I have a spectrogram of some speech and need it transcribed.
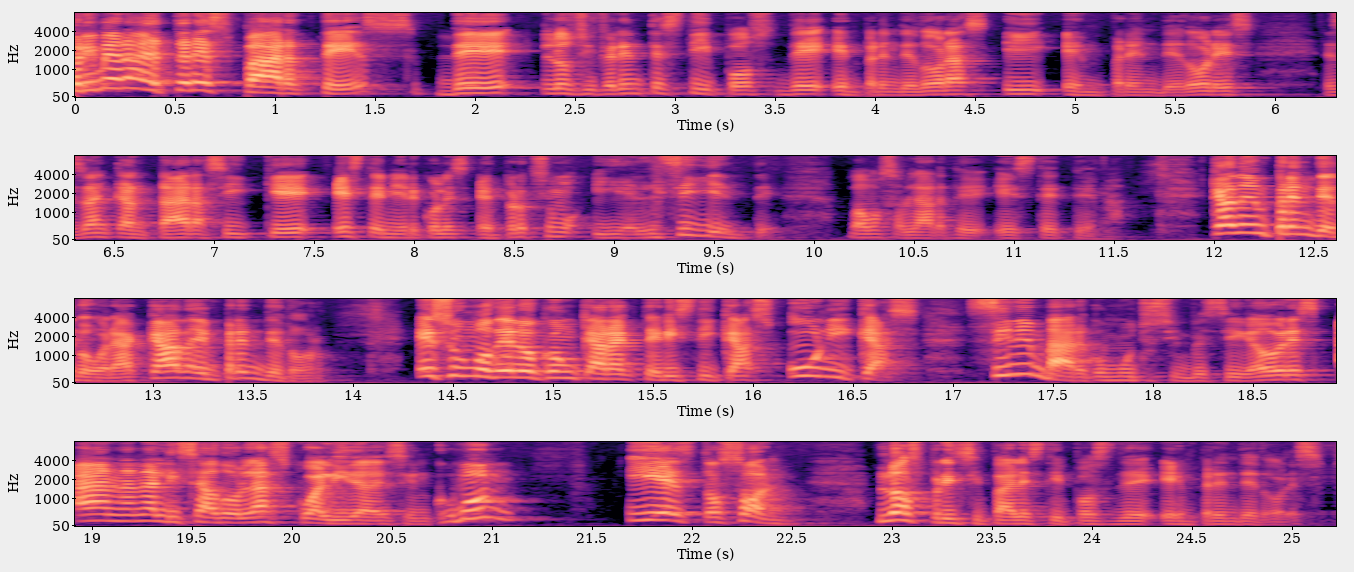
Primera de tres partes de los diferentes tipos de emprendedoras y emprendedores. Les va a encantar, así que este miércoles, el próximo y el siguiente vamos a hablar de este tema. Cada emprendedora, cada emprendedor es un modelo con características únicas. Sin embargo, muchos investigadores han analizado las cualidades en común y estos son los principales tipos de emprendedores.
